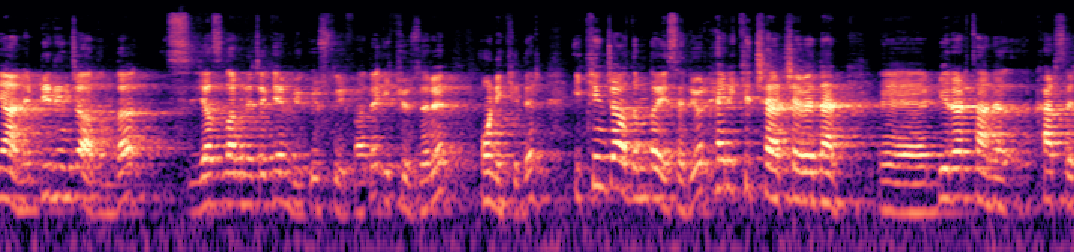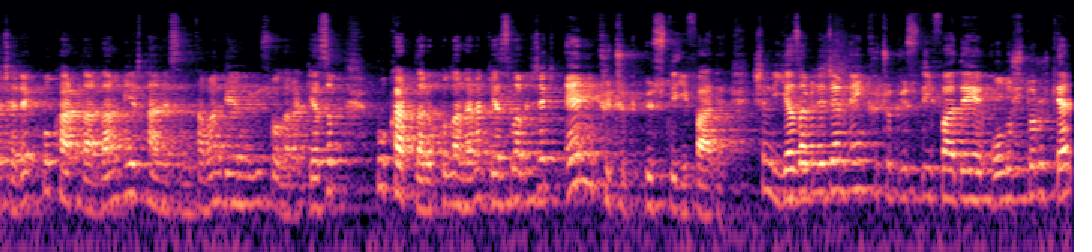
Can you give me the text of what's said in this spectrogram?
Yani birinci adımda yazılabilecek en büyük üslü ifade 2 üzeri 12'dir. İkinci adımda ise diyor her iki çerçeveden e, birer tane kart seçerek bu kartlardan bir tanesini taban diğerini üs olarak yazıp bu kartları kullanarak yazılabilecek en küçük üslü ifade. Şimdi yazabileceğim en küçük üslü ifadeyi oluştururken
